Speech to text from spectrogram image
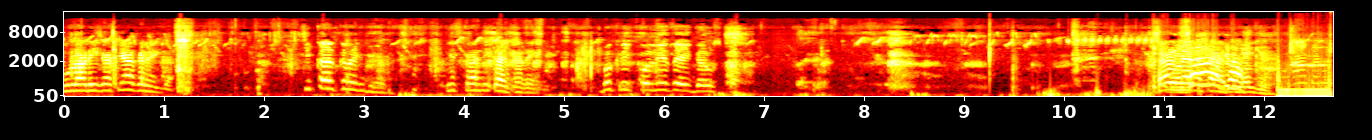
कुलाड़ी का क्या करेगा? शिकार करेंगे हम। किसका शिकार करेंगे? बकरी को ले जाएगा उसका। चल मेरे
